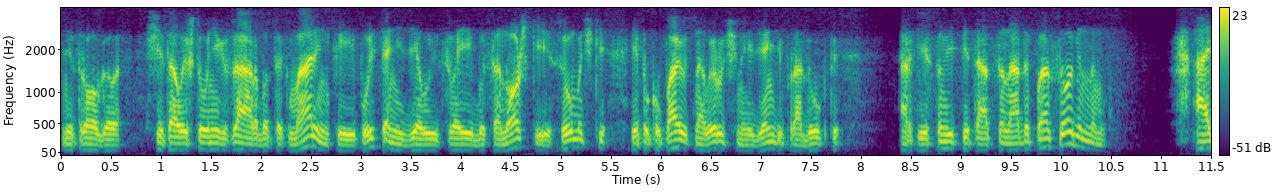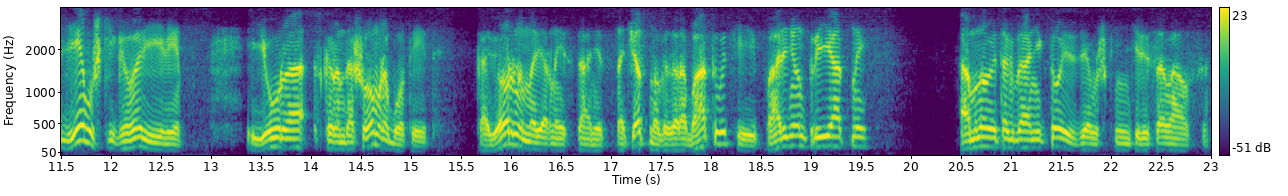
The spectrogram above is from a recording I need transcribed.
не трогала. Считалось, что у них заработок маленький, и пусть они делают свои босоножки и сумочки и покупают на вырученные деньги продукты. Артистам ведь питаться надо по-особенному. А девушки говорили, Юра с карандашом работает, коверным, наверное, станет, начнет много зарабатывать, и парень он приятный. А мною тогда никто из девушек не интересовался.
